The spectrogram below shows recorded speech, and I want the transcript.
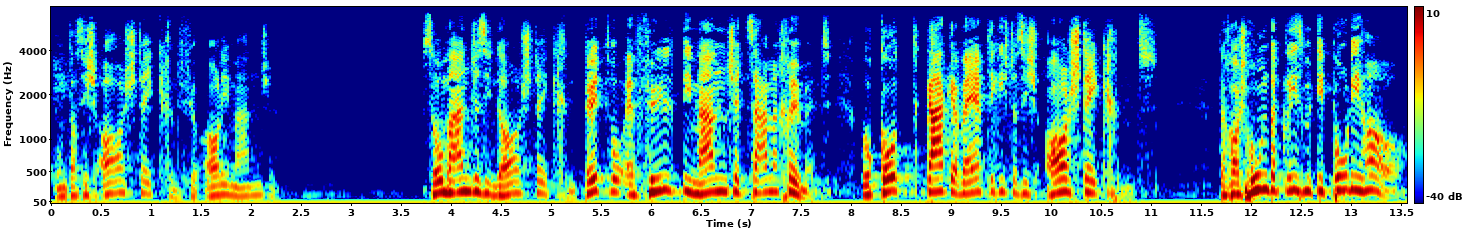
Und das ist ansteckend für alle Menschen. So Menschen sind ansteckend. Dort, wo erfüllte Menschen zusammenkommen, wo Gott gegenwärtig ist, das ist ansteckend. Da kannst du 100 gelismete Pulli haben.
